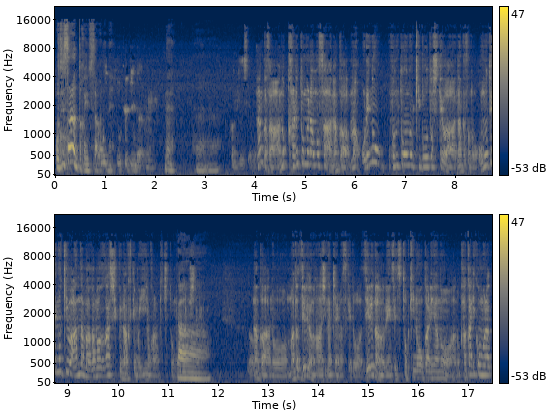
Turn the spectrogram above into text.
おじさんとか言ってたからね。親戚みたいなね。うん感じですよね。なんかさあのカルト村もさなんかまあ俺の本当の希望としてはなんかその表向きはあんなまがまがしくなくてもいいのかなってちょっと思ったりしたけどあなんかあのまたゼルダの話になっちゃいますけどゼルダの伝説時のオカリナのあのかかりこ村っ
